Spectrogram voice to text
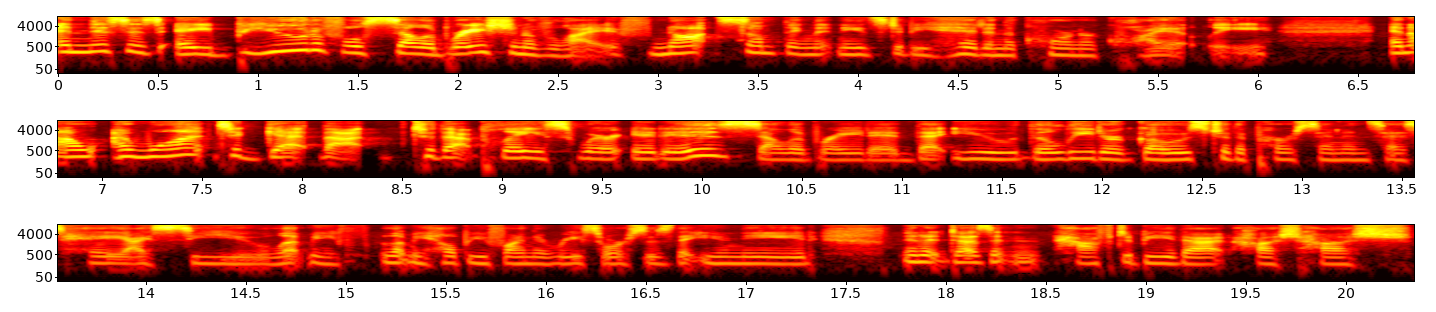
And this is a beautiful celebration of life not something that needs to be hid in the corner quietly and I, I want to get that to that place where it is celebrated that you the leader goes to the person and says hey i see you. Let me let me help you find the resources that you need. And it doesn't have to be that hush hush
